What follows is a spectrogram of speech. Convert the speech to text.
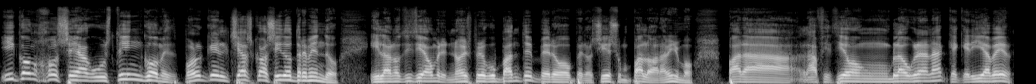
y con José Agustín Gómez, porque el chasco ha sido tremendo. Y la noticia, hombre, no es preocupante, pero, pero sí es un palo ahora mismo para la afición blaugrana que quería ver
